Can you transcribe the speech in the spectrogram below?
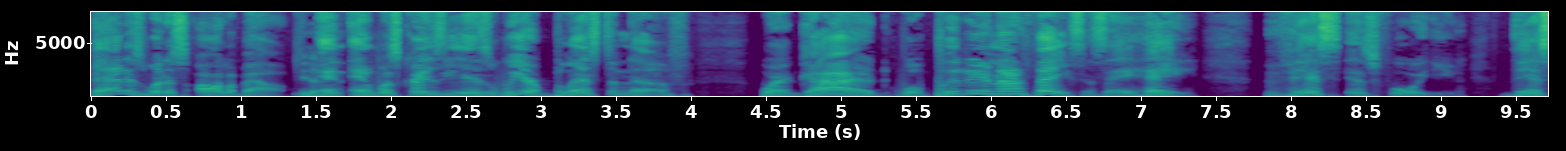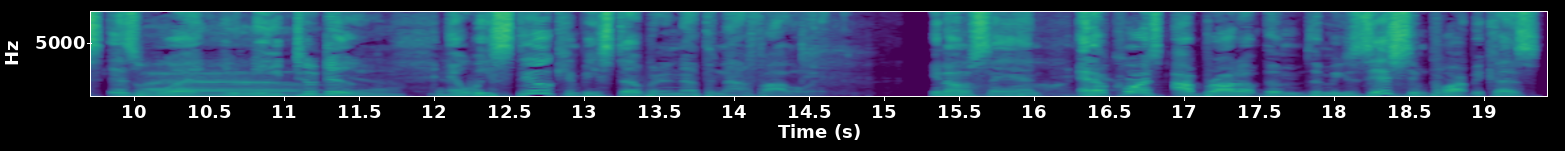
that is what it's all about. Yeah. And and what's crazy is we are blessed enough where God will put it in our face and say, "Hey, this is for you. This is what you need to do," and we still can be stubborn enough to not follow it. You know what I'm saying? And of course, I brought up the the musician part because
